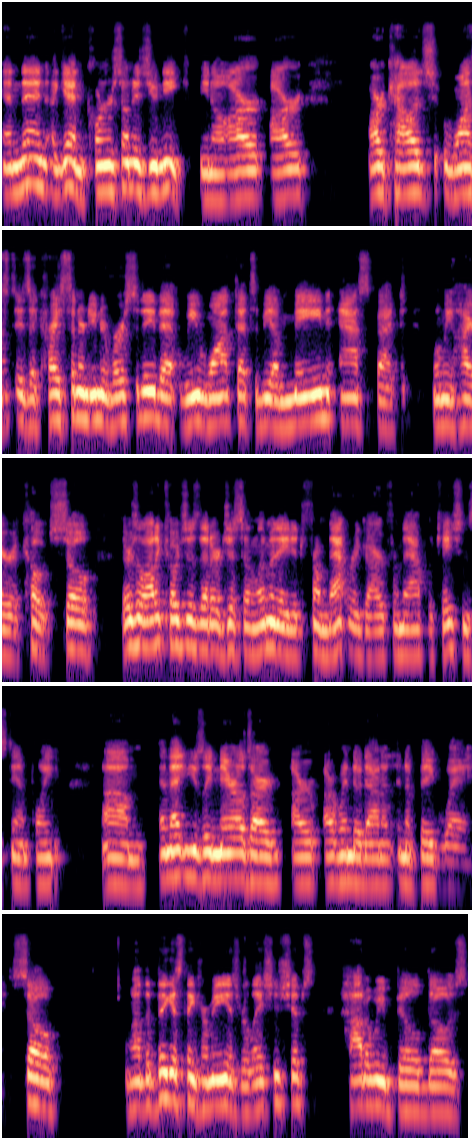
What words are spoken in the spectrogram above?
And then again, Cornerstone is unique. You know, our our our college wants is a Christ-centered university that we want that to be a main aspect when we hire a coach. So there's a lot of coaches that are just eliminated from that regard, from the application standpoint, um, and that usually narrows our our, our window down in, a big way. So uh, the biggest thing for me is relationships. How do we build those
